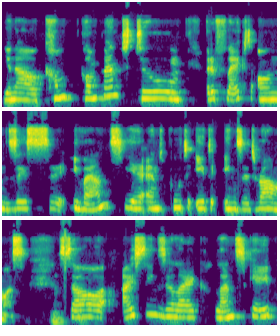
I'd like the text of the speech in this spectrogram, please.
you know com- competent to reflect on these uh, events yeah and put it in the dramas mm-hmm. so i think the like landscape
